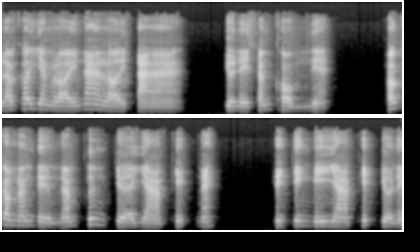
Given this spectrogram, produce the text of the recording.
แล้วเขายังลอยหน้าลอยตาอยู่ในสังคมเนี่ยเขากำลังดื่มน้ำผึ้งเจือยาพิษนะจริงๆมียาพิษอยู่ใน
